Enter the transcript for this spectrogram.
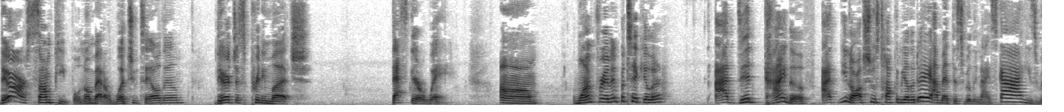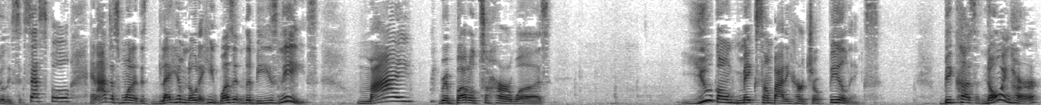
There are some people, no matter what you tell them, they're just pretty much that's their way. Um, one friend in particular, I did kind of, I you know, she was talking the other day. I met this really nice guy. He's really successful, and I just wanted to let him know that he wasn't the bee's knees. My rebuttal to her was, you gonna make somebody hurt your feelings. Because knowing her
